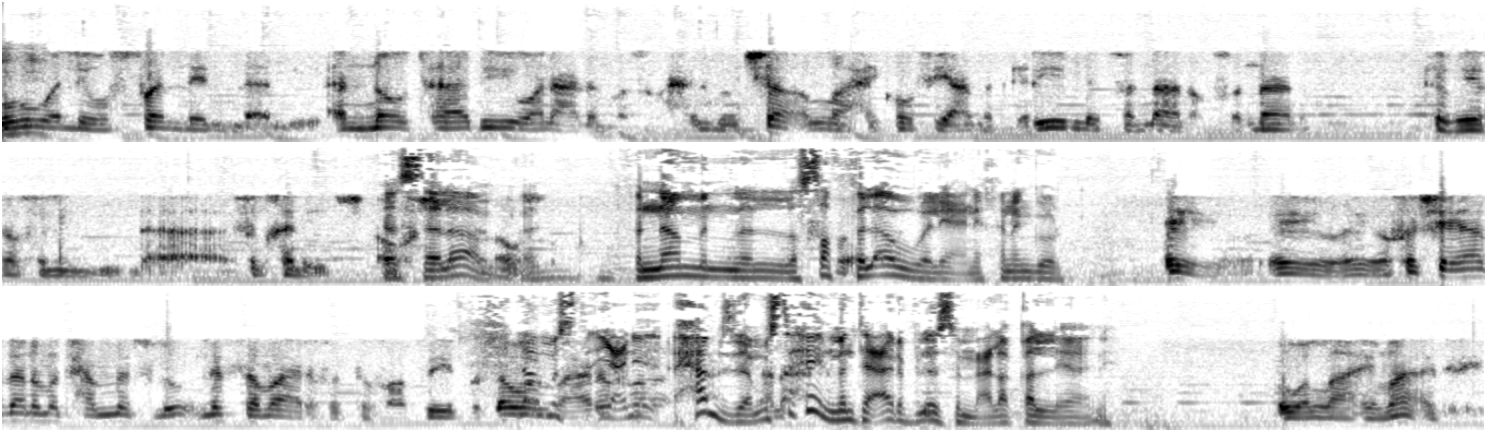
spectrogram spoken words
وهو اللي وصل لي ال- ال- النوت هذه وأنا على المسرح. إنه إن شاء الله حيكون في عمل قريب من فنان أو فنانه كبيرة في آه، في الخليج. أو فنان من الصف الأول يعني خلينا نقول. أيوه أيوه أيوه. فالشيء هذا أنا متحمس له لسه ما أعرف التفاصيل بس أول ما مست... أعرفها يعني حمزة مستحيل ما أنت عارف الاسم على الأقل يعني. والله ما أدري.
